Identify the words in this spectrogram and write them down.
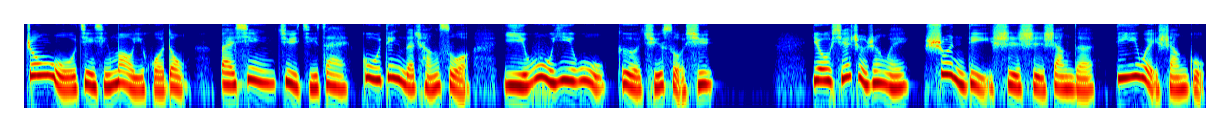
中午进行贸易活动，百姓聚集在固定的场所，以物易物，各取所需。有学者认为，舜帝是史上的。第一位商贾，《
